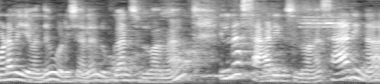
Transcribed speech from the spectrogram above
புடவையை வந்து ஒடிஷாவில் லுக்கான்னு சொல்லுவாங்க. இல்லைன்னா சாரின்னு சொல்லுவாங்க. சாரினா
